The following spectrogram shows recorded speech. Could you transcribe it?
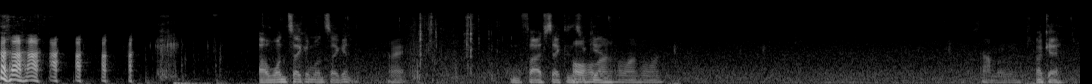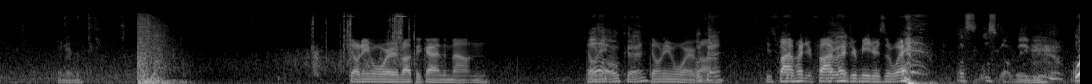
Uh, one second, one second. All right. In five seconds, Oh, you hold can. on, hold on, hold on. It's not moving. Okay. Whatever. Don't even worry about the guy in the mountain. Don't, oh, e- okay. don't even worry about Okay. him. He's Alright, 500, 500 alright. meters away. Let's let's go, baby. Woo!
